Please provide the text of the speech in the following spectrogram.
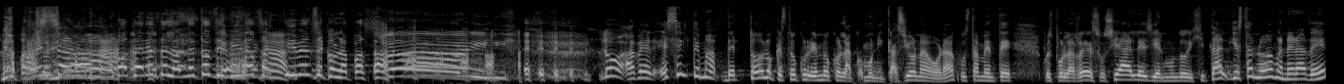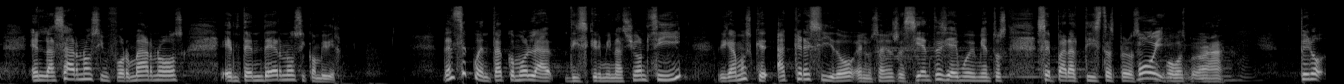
Me apasiona. Poderes de las netas divinas, actívense con la pasión. No, a ver, es el tema de todo lo que está ocurriendo con la comunicación ahora, justamente pues por las redes sociales y el mundo digital, y esta nueva manera de enlazarnos, informarnos, entendernos y convivir. Dense cuenta cómo la discriminación, sí, digamos que ha crecido en los años recientes y hay movimientos separatistas, pero Muy. pero,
